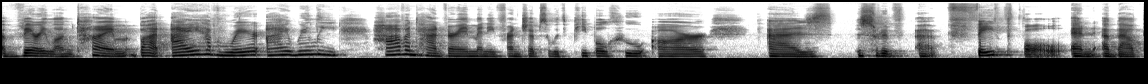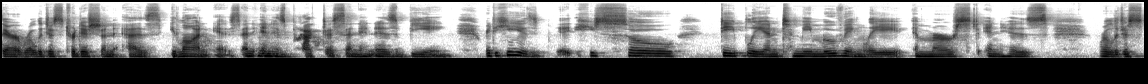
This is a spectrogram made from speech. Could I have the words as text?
a, very long time, but I have rare, I really haven't had very many friendships with people who are as sort of uh, faithful and about their religious tradition as Elan is, and mm-hmm. in his mm. practice and in his being. Right, he is he's so deeply and to me movingly immersed in his religious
